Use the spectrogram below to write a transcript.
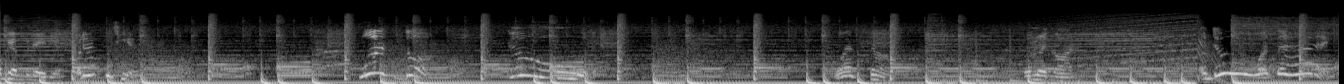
Okay, I have an idea. What happens here? What the? Dude! What the? Oh my god. Oh, dude, what the heck?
